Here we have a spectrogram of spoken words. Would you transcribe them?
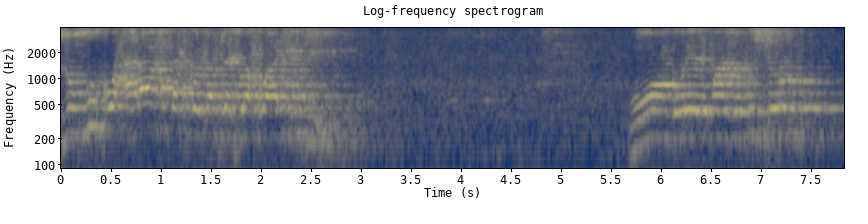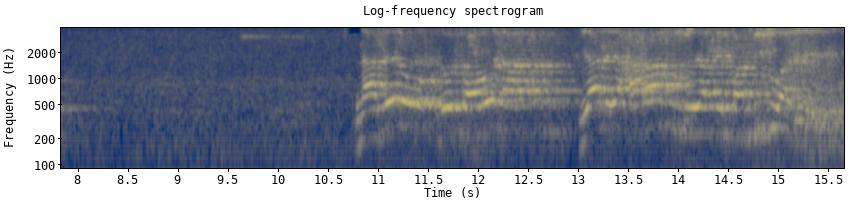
mzunguko haramu katika utafutaji wa kuariki muongo wewe mwanzo mwisho. Na leo ndio utaona yale ya haramu ndio yamepambiwa leo.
